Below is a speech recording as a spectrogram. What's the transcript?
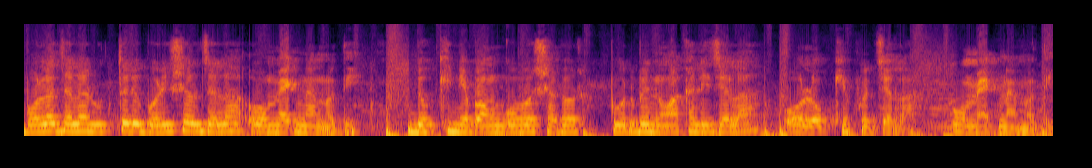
বোলা জেলার উত্তরে বরিশাল জেলা ও মেঘনা নদী। দক্ষিণে বঙ্গোপসাগর, পূর্বে নোয়াখালী জেলা ও লক্ষ্মীপুর জেলা ও মেঘনা নদী।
